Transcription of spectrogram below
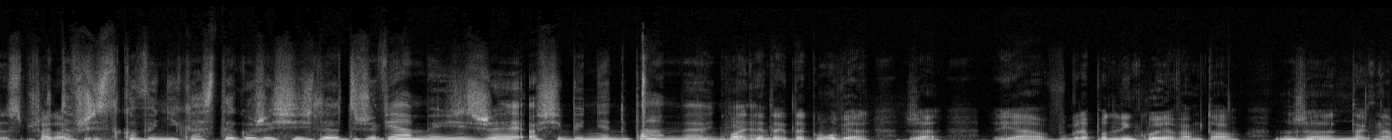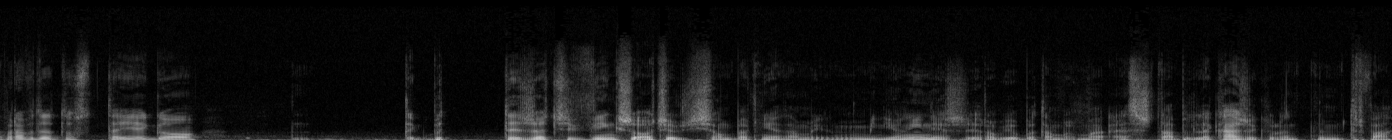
A sprzedał. to wszystko wynika z tego, że się źle odżywiamy i że o siebie nie dbamy. Dokładnie nie? tak, tak mówię, że ja w ogóle podlinkuję wam to, że Mhm. tak naprawdę to te jego, jakby te rzeczy większe, oczywiście on pewnie tam milion innych rzeczy robił, bo tam ma sztab lekarzy, który nad tym trwa.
